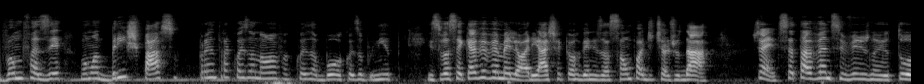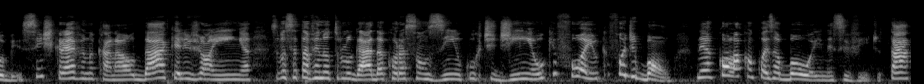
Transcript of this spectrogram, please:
Vamos fazer, vamos abrir espaço para entrar coisa nova, coisa boa, coisa bonita. E se você quer viver melhor e acha que a organização pode te ajudar, Gente, você tá vendo esse vídeo no YouTube? Se inscreve no canal, dá aquele joinha. Se você tá vendo outro lugar, dá coraçãozinho, curtidinha, o que foi, o que for de bom, né? Coloca uma coisa boa aí nesse vídeo, tá?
